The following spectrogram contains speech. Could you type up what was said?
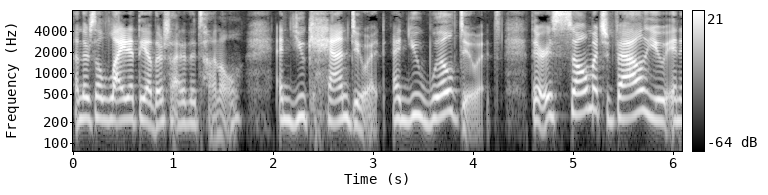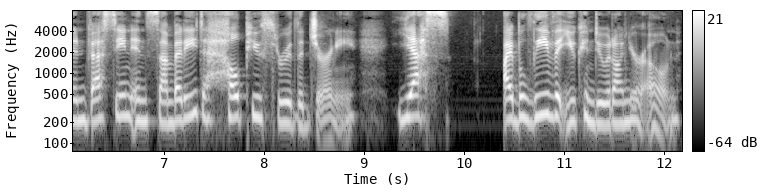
And there's a light at the other side of the tunnel, and you can do it, and you will do it. There is so much value in investing in somebody to help you through the journey. Yes, I believe that you can do it on your own.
